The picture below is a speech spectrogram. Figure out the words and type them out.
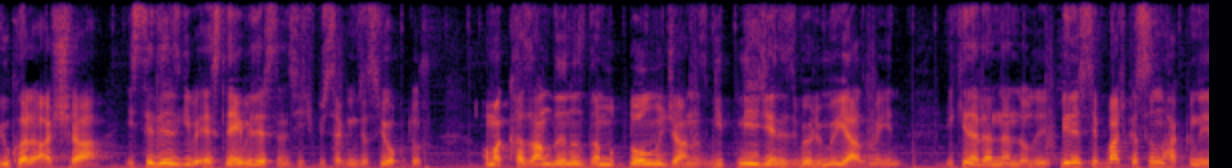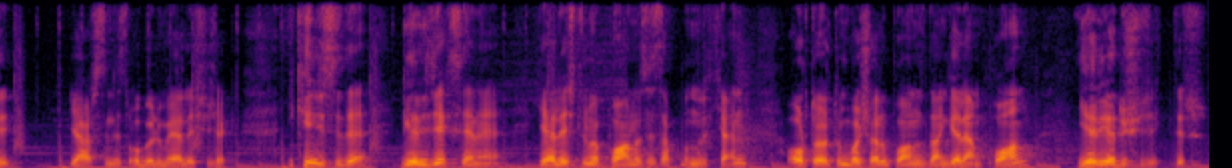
yukarı aşağı istediğiniz gibi esneyebilirsiniz. Hiçbir sakıncası yoktur. Ama kazandığınızda mutlu olmayacağınız, gitmeyeceğiniz bölümü yazmayın. İki nedenden dolayı. Birincisi başkasının hakkını yersiniz, o bölüme yerleşecek. İkincisi de gelecek sene yerleştirme puanınız hesaplanırken orta öğretim başarı puanınızdan gelen puan yarıya düşecektir.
